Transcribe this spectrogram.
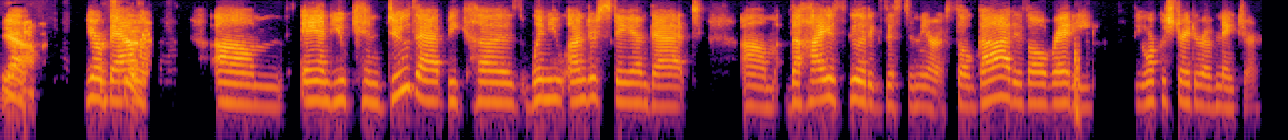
yeah. yeah. Your That's balance. Good. Um, and you can do that because when you understand that um, the highest good exists in the earth. So God is already the orchestrator of nature.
